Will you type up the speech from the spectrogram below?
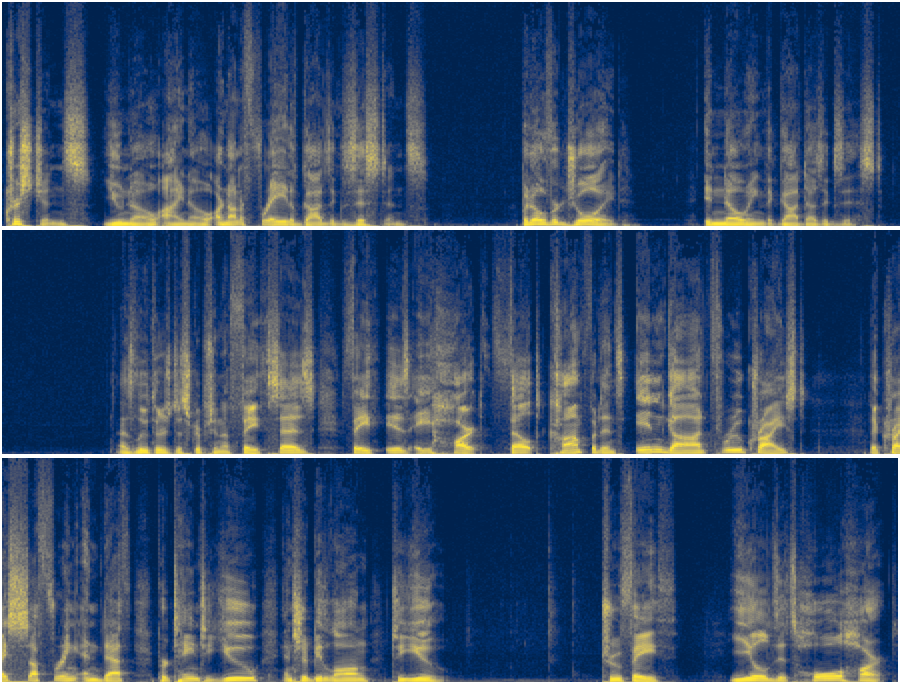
Christians, you know, I know, are not afraid of God's existence, but overjoyed in knowing that God does exist. As Luther's description of faith says, faith is a heartfelt confidence in God through Christ that Christ's suffering and death pertain to you and should belong to you. True faith yields its whole heart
